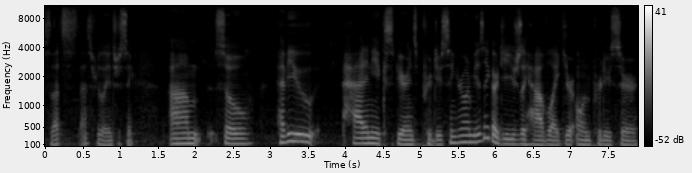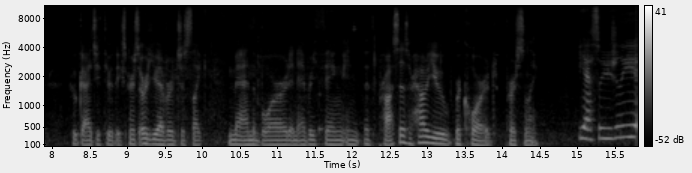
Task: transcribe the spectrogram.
So that's that's really interesting. Um, so have you had any experience producing your own music, or do you usually have like your own producer who guides you through the experience, or do you ever just like man the board and everything in the process, or how do you record personally? Yeah, so usually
